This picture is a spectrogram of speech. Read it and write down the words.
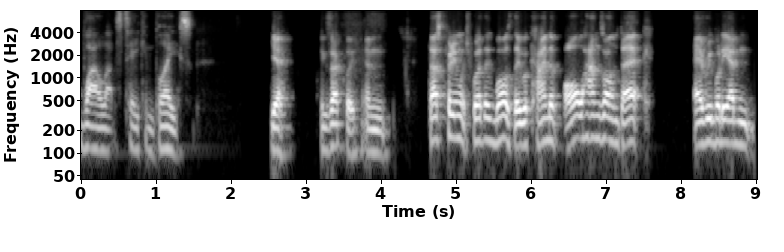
while that's taking place. Yeah, exactly. And that's pretty much where they was. They were kind of all hands on deck. Everybody had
